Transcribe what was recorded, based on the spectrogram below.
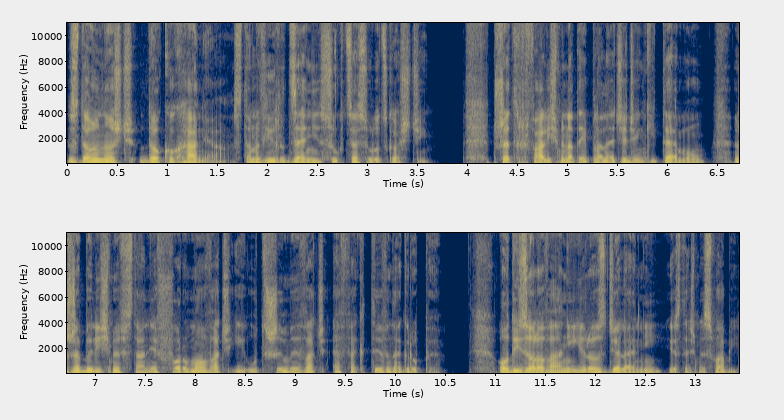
Zdolność do kochania stanowi rdzeń sukcesu ludzkości. Przetrwaliśmy na tej planecie dzięki temu, że byliśmy w stanie formować i utrzymywać efektywne grupy. Odizolowani i rozdzieleni jesteśmy słabi.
